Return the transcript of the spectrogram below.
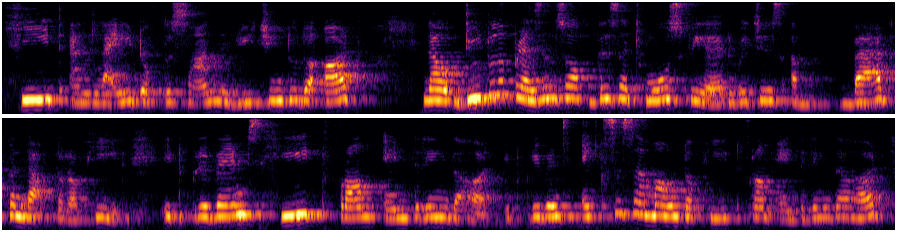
heat and light of the sun reaching to the earth. Now, due to the presence of this atmosphere, which is a bad conductor of heat, it prevents heat from entering the earth. It prevents excess amount of heat from entering the earth.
